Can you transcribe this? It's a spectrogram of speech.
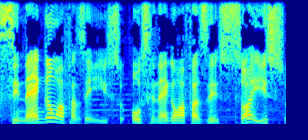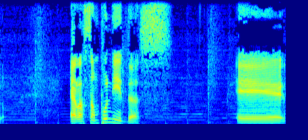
se negam a fazer isso ou se negam a fazer só isso, elas são punidas. É,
